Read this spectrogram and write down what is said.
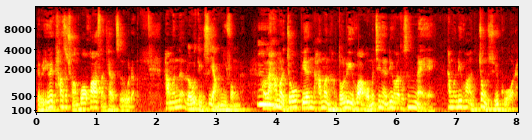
对不对？因为它是传播花粉才有植物的。他们的楼顶是养蜜蜂的。后来他们的周边，他们很多绿化，我们今天的绿化都是美，他们绿化种水果的，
